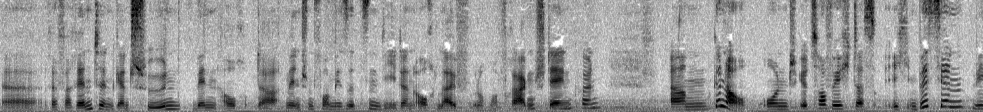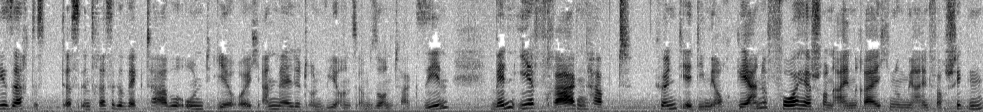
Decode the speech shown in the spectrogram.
äh, Referentin ganz schön, wenn auch da Menschen vor mir sitzen, die dann auch live nochmal Fragen stellen können. Ähm, genau, und jetzt hoffe ich, dass ich ein bisschen, wie gesagt, das, das, Interesse geweckt habe und ihr euch anmeldet und wir uns am Sonntag sehen. Wenn ihr Fragen habt, könnt ihr die mir auch gerne vorher schon einreichen und mir einfach schicken.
